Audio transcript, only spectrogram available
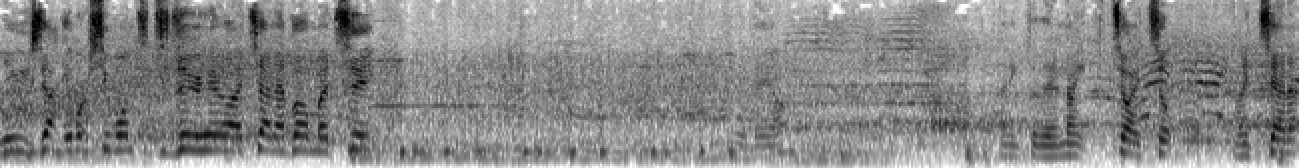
Knew exactly what she wanted to do here, Aitana Bonmati. Here they are, heading for their ninth title. Aitana.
